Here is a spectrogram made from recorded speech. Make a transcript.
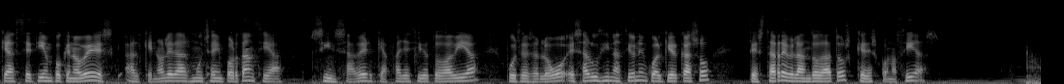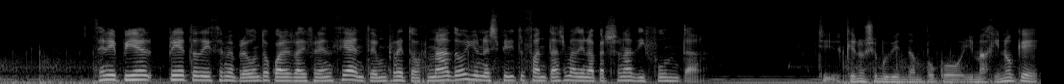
que hace tiempo que no ves, al que no le das mucha importancia, sin saber que ha fallecido todavía, pues desde luego esa alucinación en cualquier caso te está revelando datos que desconocías. Ceni Prieto dice, me pregunto cuál es la diferencia entre un retornado y un espíritu fantasma de una persona difunta. Sí, es que no sé muy bien tampoco. Imagino que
